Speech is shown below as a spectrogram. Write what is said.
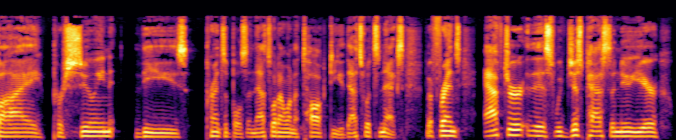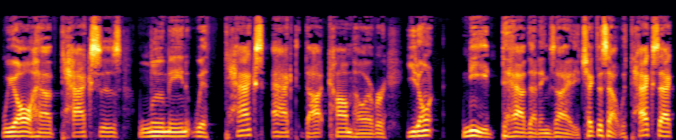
by pursuing these principles. And that's what I want to talk to you. That's what's next. But friends, after this, we've just passed the new year. We all have taxes looming with taxact.com. However, you don't need to have that anxiety. Check this out. With TaxAct,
